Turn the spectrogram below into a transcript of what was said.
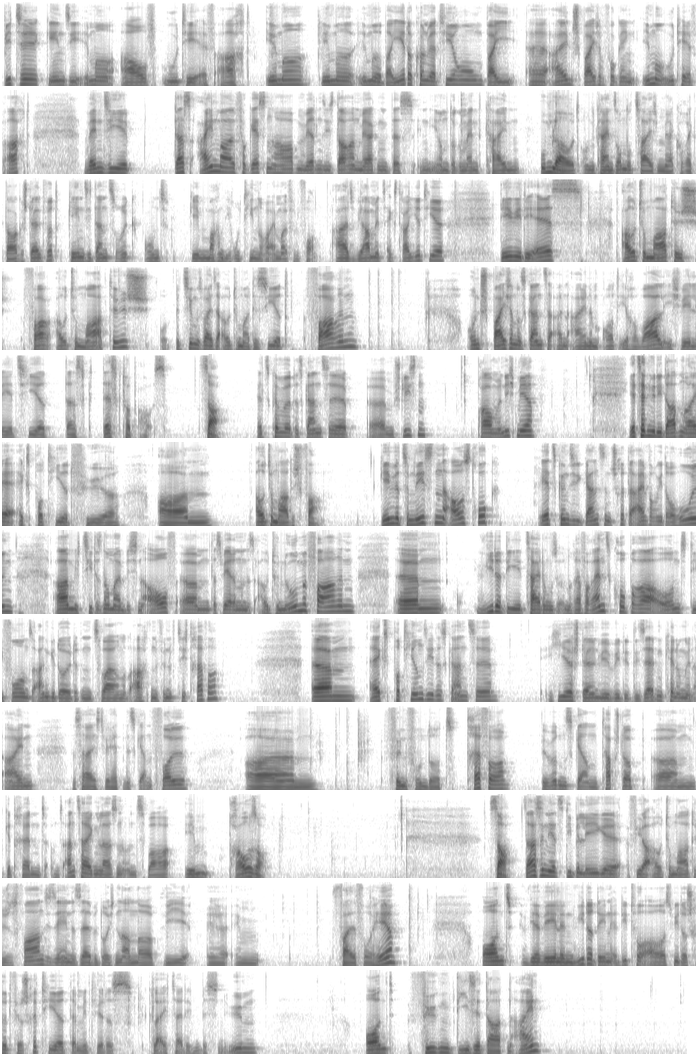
Bitte gehen Sie immer auf UTF-8 immer, immer, immer bei jeder Konvertierung, bei äh, allen Speichervorgängen immer UTF-8. Wenn Sie das einmal vergessen haben, werden Sie es daran merken, dass in Ihrem Dokument kein Umlaut und kein Sonderzeichen mehr korrekt dargestellt wird. Gehen Sie dann zurück und gehen, machen die Routine noch einmal von vorn. Also wir haben jetzt extrahiert hier DWDS automatisch, fahr, bzw. automatisiert fahren und speichern das Ganze an einem Ort Ihrer Wahl. Ich wähle jetzt hier das Desktop aus. So, jetzt können wir das Ganze ähm, schließen. Brauchen wir nicht mehr. Jetzt hätten wir die Datenreihe exportiert für ähm, automatisch fahren. Gehen wir zum nächsten Ausdruck. Jetzt können Sie die ganzen Schritte einfach wiederholen. Ähm, ich ziehe das nochmal ein bisschen auf. Ähm, das wäre dann das autonome Fahren. Ähm, wieder die Zeitungs- und Referenzcorpora und die vor uns angedeuteten 258 Treffer. Ähm, exportieren Sie das Ganze. Hier stellen wir wieder dieselben Kennungen ein. Das heißt, wir hätten es gern voll. Ähm, 500 Treffer. Wir würden es gern Tabstop ähm, getrennt uns anzeigen lassen und zwar im Browser. So, das sind jetzt die Belege für automatisches Fahren. Sie sehen dasselbe Durcheinander wie äh, im Fall vorher. Und wir wählen wieder den Editor aus, wieder Schritt für Schritt hier, damit wir das gleichzeitig ein bisschen üben. Und fügen diese Daten ein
